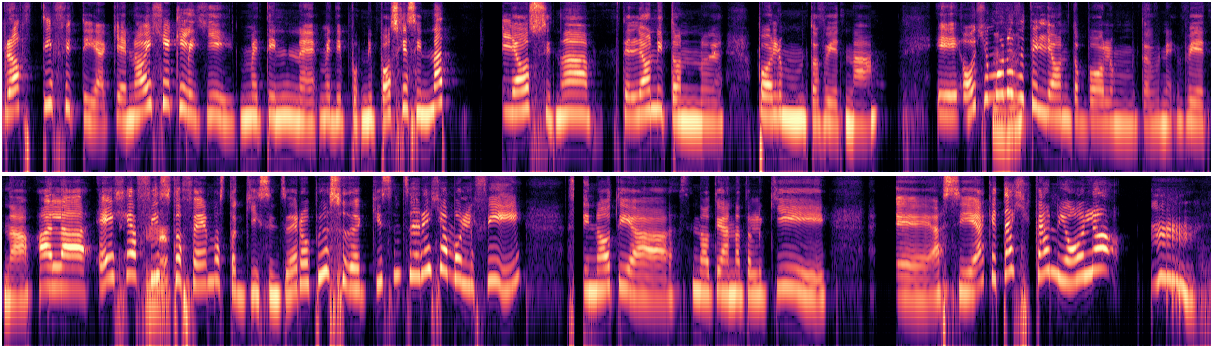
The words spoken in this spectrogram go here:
πρώτη θητεία και ενώ είχε εκλεγεί με την, ε, με την υπόσχεση να τελειώσει, να τελειώνει τον ε, πόλεμο με το Βιετνάμ, ε, όχι δεν τελειώνει τον πόλεμο με το Βιετνάμ, αλλά έχει ναι. το θέμα στον Κίσιντζερ, ο οποίος ο ε, Κίσιντζερ έχει αμολυθεί στην νότια, στην νότια ανατολική Ασία και τα έχει κάνει όλα mm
